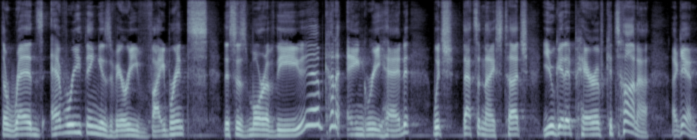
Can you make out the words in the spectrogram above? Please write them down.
the reds, everything is very vibrant. This is more of the eh, kind of angry head, which that's a nice touch. You get a pair of katana. Again,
